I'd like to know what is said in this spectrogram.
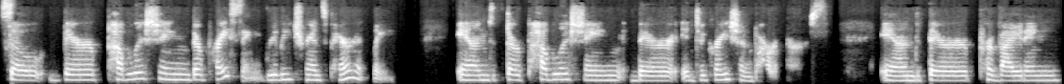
So they're publishing their pricing really transparently, and they're publishing their integration partners, and they're providing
